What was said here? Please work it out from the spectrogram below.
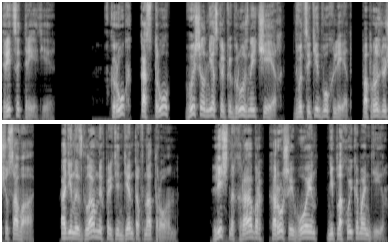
33. В круг к костру вышел несколько грузный чех, 22 лет, по прозвищу Сова, один из главных претендентов на трон. Лично храбр, хороший воин, неплохой командир.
